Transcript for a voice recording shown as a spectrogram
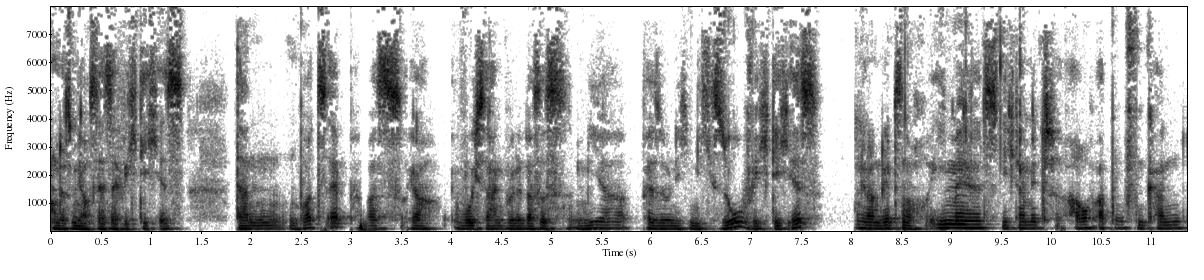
und das mir auch sehr, sehr wichtig ist. Dann WhatsApp, was ja, wo ich sagen würde, dass es mir persönlich nicht so wichtig ist. Ja, dann gibt's noch E-Mails, die ich damit auch abrufen kann,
